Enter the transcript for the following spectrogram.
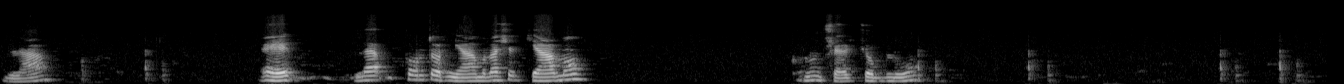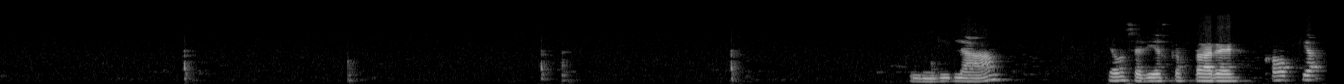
La. E la contorniamo la cerchiamo con un cerchio blu. Quindi là. Vediamo se riesco a fare coppia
